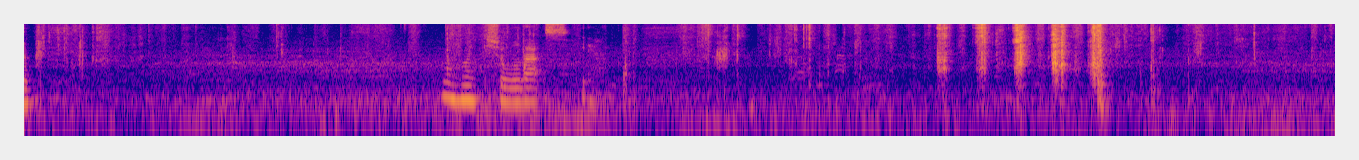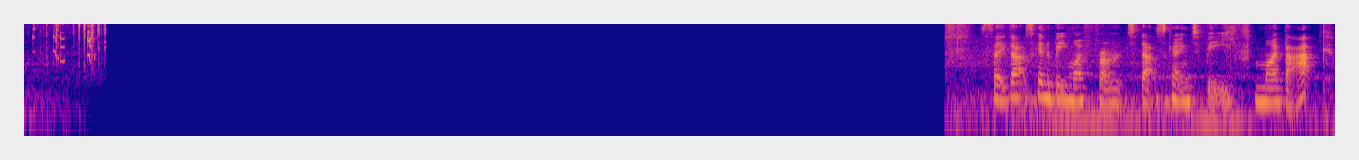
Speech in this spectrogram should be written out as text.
I'm gonna make sure that's yeah. So that's going to be my front, that's going to be my back.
